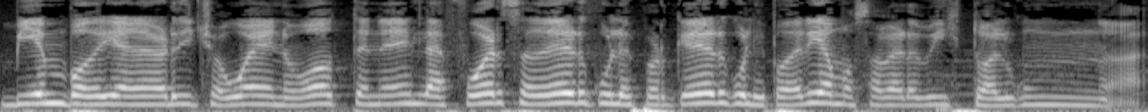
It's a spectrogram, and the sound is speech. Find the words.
bien podrían haber dicho, bueno, vos tenés la fuerza de Hércules porque Hércules, podríamos haber visto algún a-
